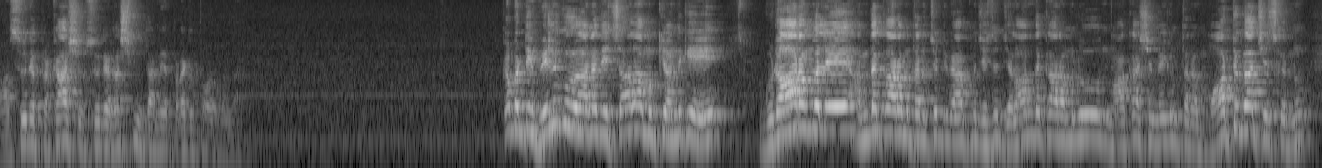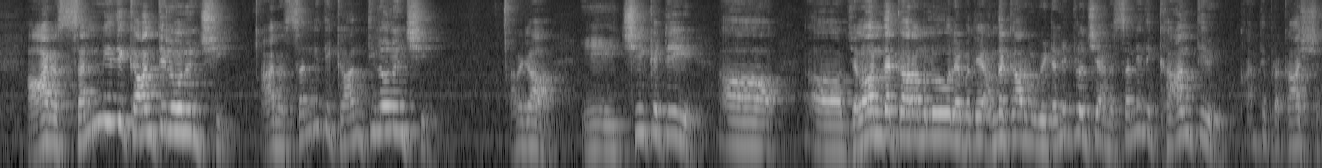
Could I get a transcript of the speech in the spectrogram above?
ఆ సూర్యప్రకాశం సూర్యరశ్మి దాని మీద పడకపోవడం వల్ల. కాబట్టి వెలుగు అనేది చాలా ముఖ్యం. అందుకే గుడారం వలె అంధకారం తన చుట్టూ వ్యాపం చేసిన జలాంధకారములు ఆకాశ మేఘం తన మాటుగా చేసుకును. ఆయన సన్నిధి కాంతిలో నుంచి ఆయన సన్నిధి కాంతిలో నుంచి అనగా ఈ చీకటి జలాంధకారములు లేకపోతే అంధకారము వీటన్నిటిలోంచి ఆయన సన్నిధి కాంతి కాంతి ప్రకాశం.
